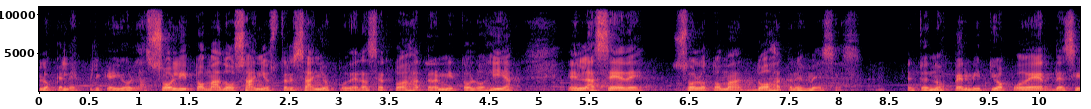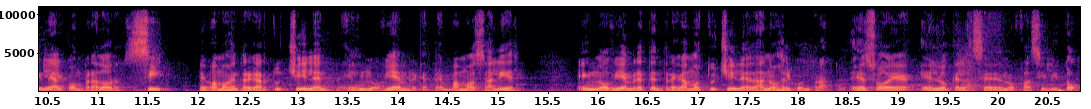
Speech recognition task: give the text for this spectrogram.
Lo que le expliqué yo, la SOLI toma dos años, tres años poder hacer toda esa tramitología en la sede solo toma dos a tres meses. Entonces nos permitió poder decirle al comprador, sí, te vamos a entregar tu chile en, noviembre, que te vamos a salir en noviembre te entregamos tu chile, danos el contrato. Eso es, es lo que la sede nos facilitó.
